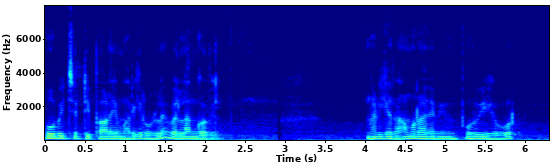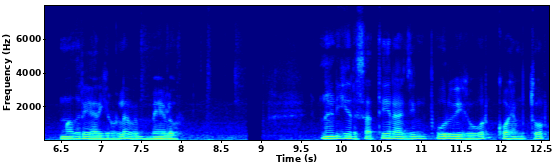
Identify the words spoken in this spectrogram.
கோபிச்செட்டிப்பாளையம் அருகில் உள்ள வெள்ளாங்கோவில். நடிகர் ராமராஜனின் பூர்வீக ஊர் மதுரை அருகில் உள்ள மேலூர். நடிகர் சத்யராஜின் பூர்வீக ஊர் கோயம்புத்தூர்.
